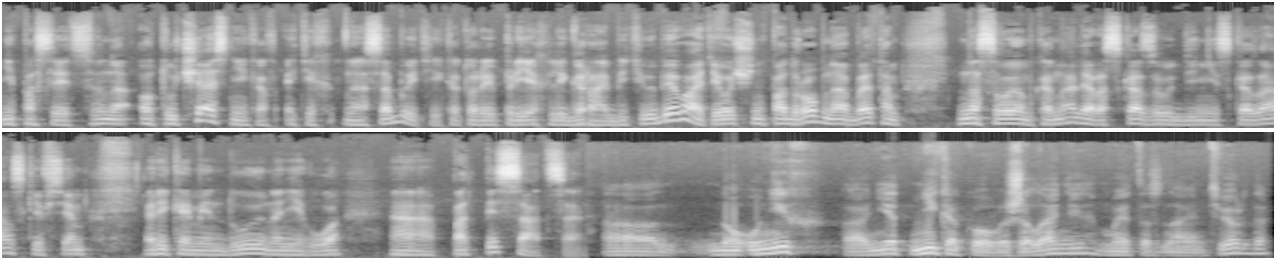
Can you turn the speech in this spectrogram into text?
непосредственно от участников этих э, событий, которые приехали грабить и убивать. И очень подробно об этом на своем канале рассказывает Денис Казанский. Всем рекомендую на него э, подписаться. А, но у них нет никакого желания, мы это знаем твердо,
